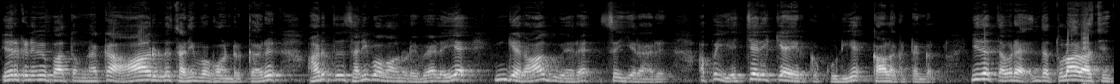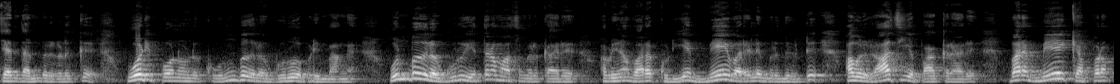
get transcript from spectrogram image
ஏற்கனவே பார்த்தோம்னாக்கா ஆறில் சனி பகவான் இருக்கார். அடுத்தது சனி பகவானுடைய வேலையை இங்கே ராகு வேற செய்கிறாரு. அப்போ எச்சரிக்கையாக இருக்கக்கூடிய காலகட்டங்கள். இதை தவிர இந்த துளாராசியை சேர்ந்த அன்பர்களுக்கு ஓடி போனவனுக்கு ஒன்பதில் குரு அப்படிம்பாங்க. ஒன்பதில் குரு எத்தனை மாதம் இருக்கார்? அப்படின்னா வரக்கூடிய மே வரையிலும் இருந்துக்கிட்டு அவர் ராசியை பார்க்குறாரு. வர மேக்கு அப்புறம்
